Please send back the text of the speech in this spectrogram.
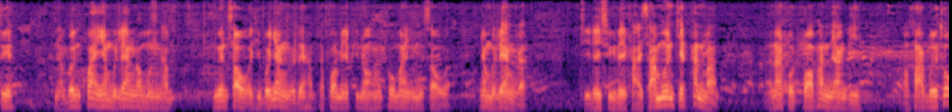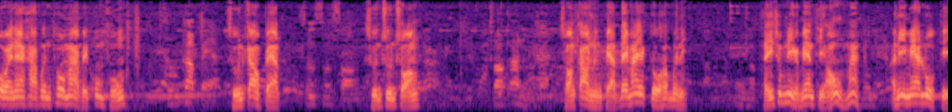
ซื้อเนี่ยเบิ้งควายยังมือแรงเรามึงครับเงินเศร้าก็สิบ่ยั่งเลยได้อครับแต่พ่อแม่พี่น้องเขาโทรมายังมือเศร้าก็ยังมือแรงก็สิได้ซื้อได้ขายสามหมื่นเจ็ดพันบาทอนาคตพอพันอย่างดีเอาฝากเบอร์โทรไว้นะครับเพิ่นโทรมาไปคุ้มฝูงศูนย์เก้าแปดศูนย์เก้าแปดศูนย์ศูนย์สองศูนย์ศูนย์สองสองเก้าหนึ่งแปดสองเก้าหนึ่งแปดได้มาจากตัวครับมื่อนี่ใส่ซุ้มนี่กับแม่นที่เอามาอันนี้แม่ลูกติ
